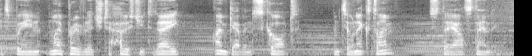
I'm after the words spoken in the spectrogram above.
It's been my privilege to host you today. I'm Gavin Scott. Until next time, stay outstanding.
